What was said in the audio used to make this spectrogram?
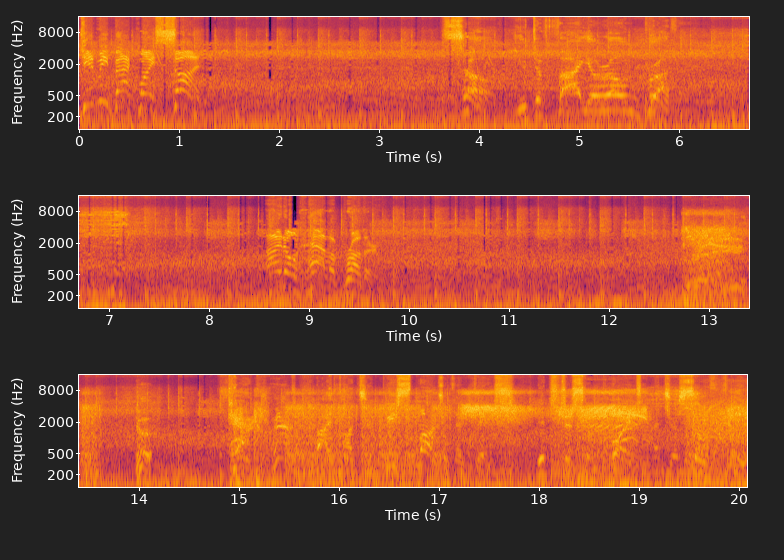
Give me back my son! So, you defy your own brother. I don't have a brother. I thought you'd be smarter than this. It's disappointing that you're so weak.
